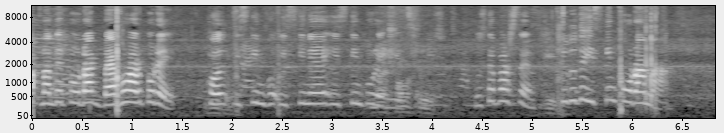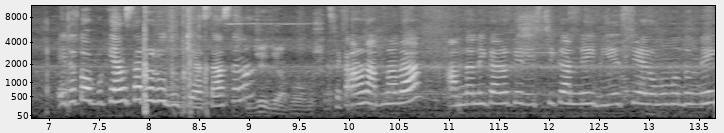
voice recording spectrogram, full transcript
আপনাদের প্রোডাক্ট ব্যবহার করে স্কিন স্কিনে স্কিন পুড়ে গিয়েছে। বুঝতে পারছেন? শুধু তো স্কিন পোড়া না এটা তো ক্যান্সারেরও ঝুঁকি আছে আছে না? জি জি আপু অবশ্যই। কারণ আপনারা আমদানিকারকের স্টিকার নেই বিএসটি এর অনুমোদন নেই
